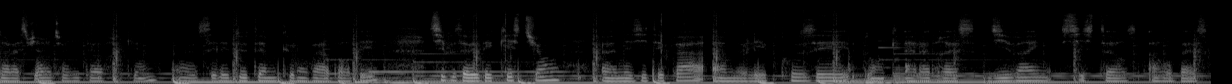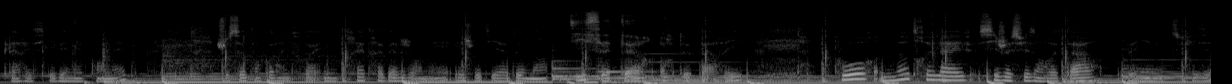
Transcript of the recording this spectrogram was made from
dans la spiritualité africaine. C'est les deux thèmes que l'on va aborder. Si vous avez des questions, euh, n'hésitez pas à me les poser donc à l'adresse divinesisters.clarisselibene.net. Je vous souhaite encore une fois une très très belle journée et je vous dis à demain 17h heure de Paris pour notre live. Si je suis en retard, veuillez m'excuser,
